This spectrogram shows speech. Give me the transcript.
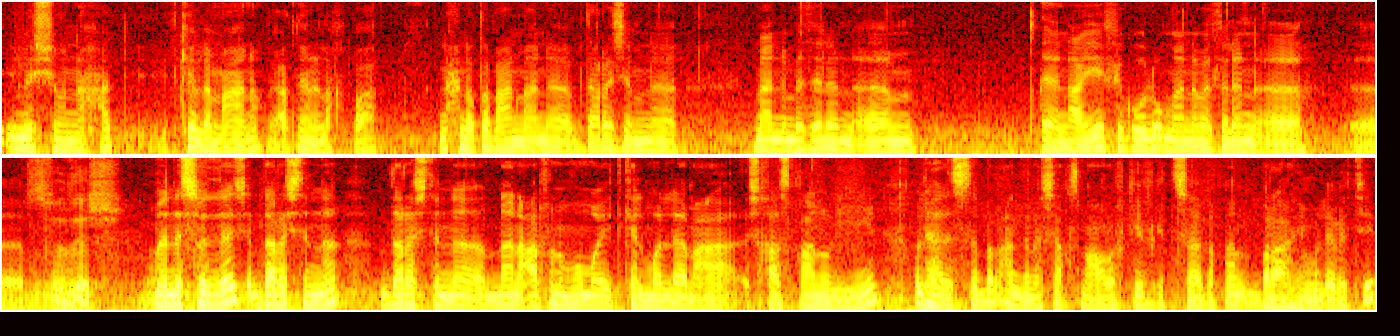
يمشون حد يتكلم معنا ويعطينا الأخبار. نحن طبعا ما بدرجه من ما مثلا آه، نايف يقولوا ما مثلا آه، سذج ما نسذج بدرجه انه بدرجه انه ما نعرف إنهم هم يتكلموا إلا مع أشخاص قانونيين. ولهذا السبب عندنا شخص معروف كيف قلت سابقا إبراهيم الأبتي.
